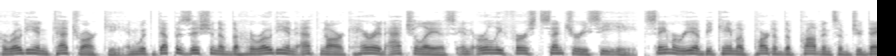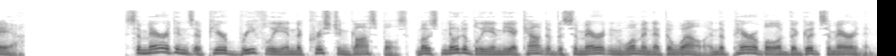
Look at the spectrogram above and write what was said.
Herodian Tetrarchy and with deposition of the Herodian ethnarch Herod Archelaus in early 1st century CE, Samaria became a part of the province of Judea. Samaritans appear briefly in the Christian Gospels, most notably in the account of the Samaritan woman at the well and the parable of the Good Samaritan.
